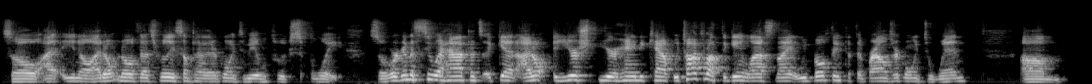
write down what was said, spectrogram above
So I, you know, I don't know if that's really something they're going to be able to exploit. So we're going to see what happens. Again, I don't your your handicap. We talked about the game last night. We both think that the Browns are going to win. Um,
